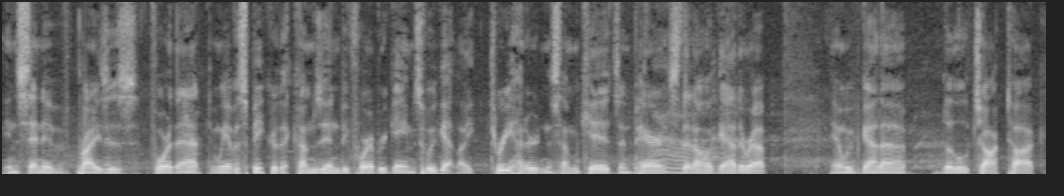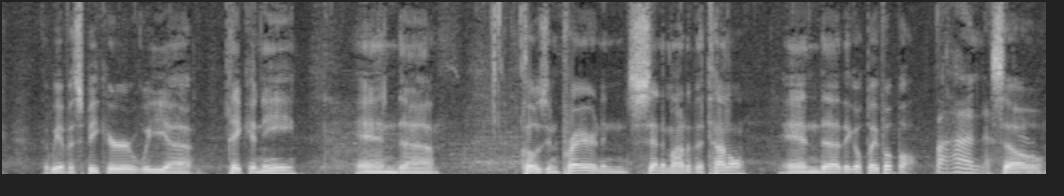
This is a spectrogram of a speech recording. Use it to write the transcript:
incentive prizes for that. And we have a speaker that comes in before every game. So we've got like 300 and some kids and parents that all gather up, and we've got a little chalk talk that we have a speaker. We uh, take a knee and uh, close in prayer, and then send them out of the tunnel, and uh, they go play football. Fun. So,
